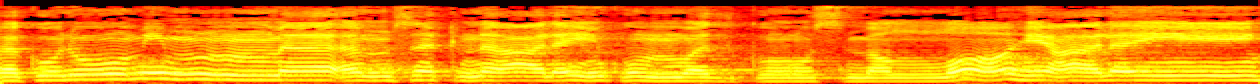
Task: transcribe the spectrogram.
فكلوا مما أمسكن عليكم واذكروا اسم الله عليه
